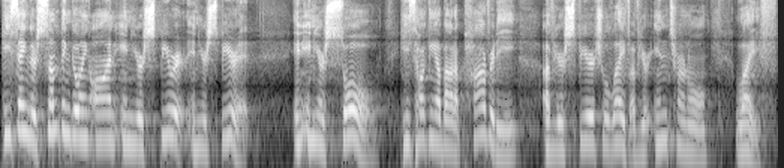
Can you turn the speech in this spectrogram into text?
He's saying there's something going on in your spirit, in your spirit, in, in your soul. He's talking about a poverty of your spiritual life, of your internal life.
